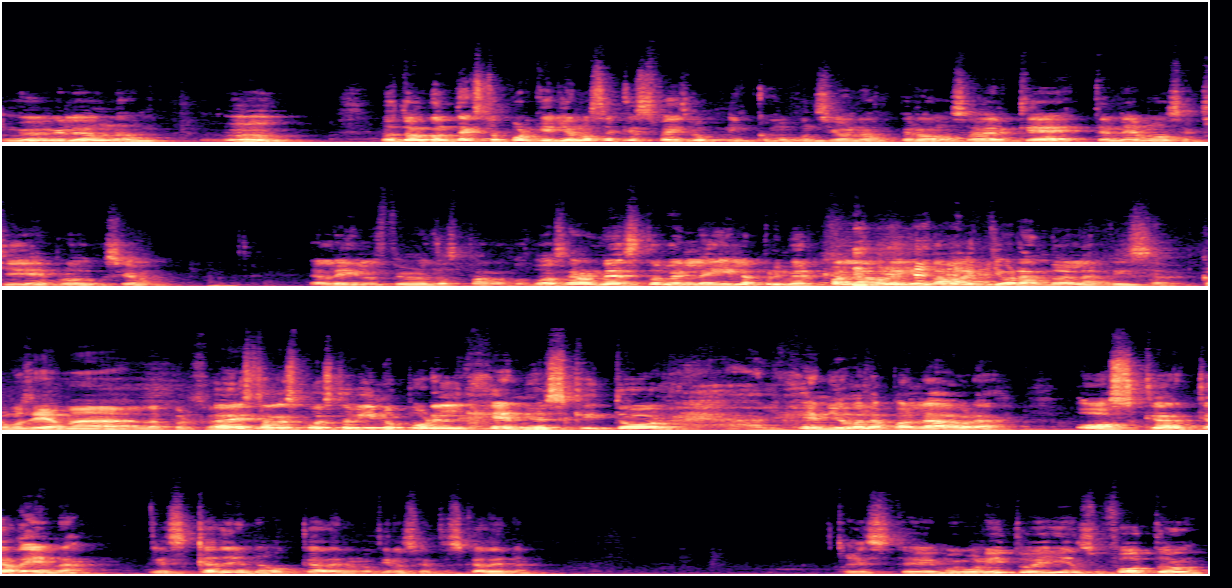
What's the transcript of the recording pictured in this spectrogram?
¿Me leo uno? Mm. No tengo contexto porque yo no sé qué es Facebook ni cómo funciona, pero vamos a ver qué tenemos aquí en producción. Ya leí los primeros dos párrafos. Voy a ser honesto, güey, leí la primera palabra y andaba llorando de la risa. ¿Cómo se llama la persona? Ah, Esta respuesta vino por el genio escritor, el genio de la palabra, Oscar Cadena. ¿Es cadena o cadena? No tiene acento, es cadena. Este, muy bonito ahí en su foto.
